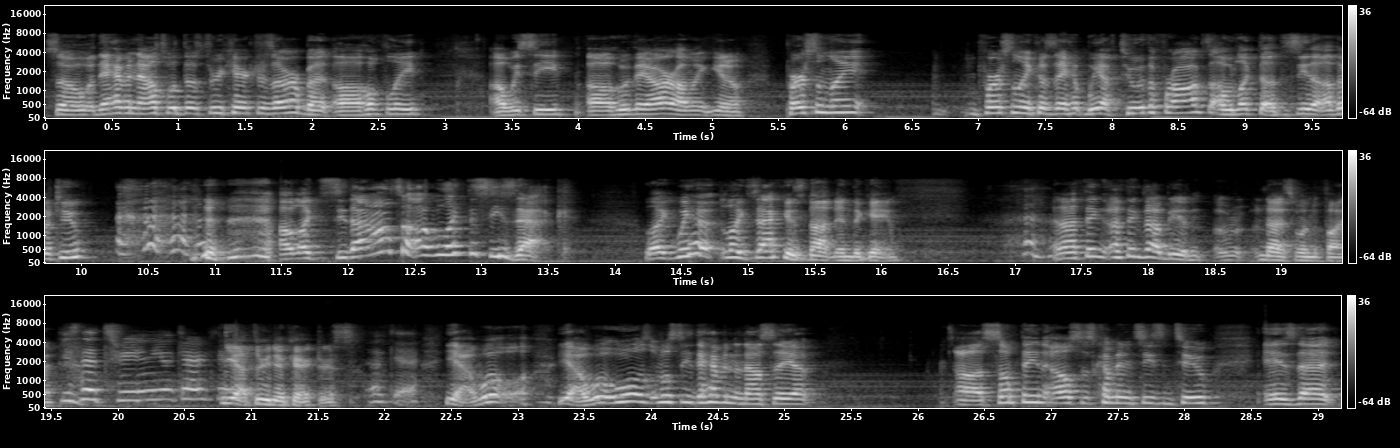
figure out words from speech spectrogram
So they haven't announced what those three characters are, but uh, hopefully uh, we see uh, who they are. I mean, you know, personally, personally, because they we have two of the frogs, I would like to, to see the other two. I would like to see that. Also, I would like to see Zach. Like we have, like Zach is not in the game, and I think I think that'd be a, a nice one to find. you said three new characters. Yeah, three new characters. Okay. Yeah, we'll yeah we'll we'll, we'll see. They haven't announced it yet. Uh, something else is coming in season two is that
